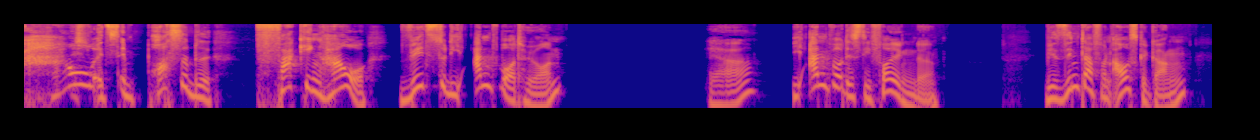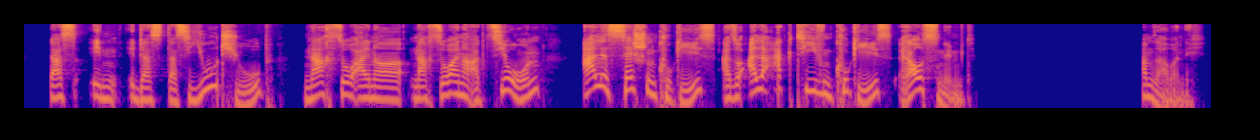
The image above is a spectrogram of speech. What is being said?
how? It's impossible. Fucking how? Willst du die Antwort hören? Ja. Die Antwort ist die folgende. Wir sind davon ausgegangen, dass, in, dass, dass YouTube nach so, einer, nach so einer Aktion alle Session-Cookies, also alle aktiven Cookies, rausnimmt. Haben sie aber nicht.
